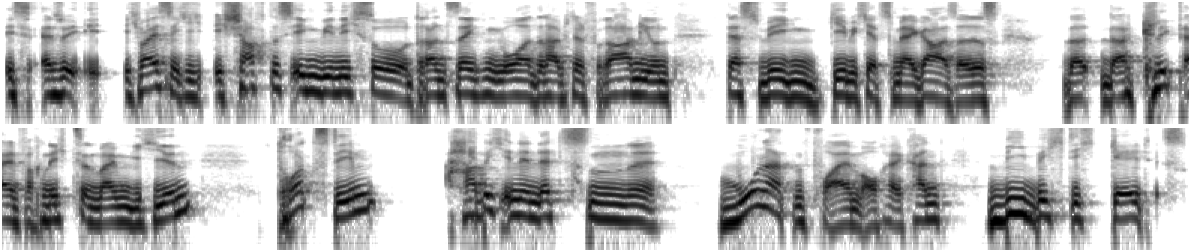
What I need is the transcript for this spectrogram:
ist, also ich, ich weiß nicht, ich, ich schaffe das irgendwie nicht so dran zu denken, oh, dann habe ich einen Ferrari und deswegen gebe ich jetzt mehr Gas. Also das, da, da klickt einfach nichts in meinem Gehirn. Trotzdem habe ich in den letzten Monaten vor allem auch erkannt, wie wichtig Geld ist.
